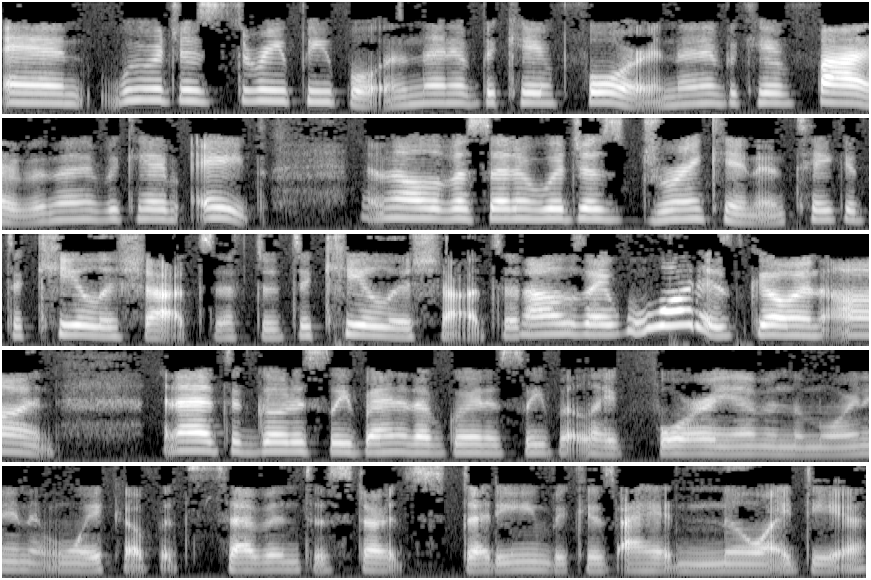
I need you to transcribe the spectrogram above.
And we were just three people, and then it became four, and then it became five, and then it became eight and all of a sudden, we're just drinking and taking tequila shots after tequila shots. And I was like, what is going on? And I had to go to sleep. I ended up going to sleep at like 4 a.m. in the morning and wake up at 7 to start studying because I had no idea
